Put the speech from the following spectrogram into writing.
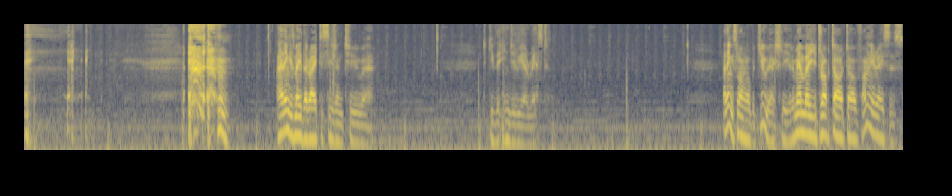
I think he's made the right decision to uh, to give the injury a rest. I think it's long overdue actually. Remember you dropped out of how many races?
